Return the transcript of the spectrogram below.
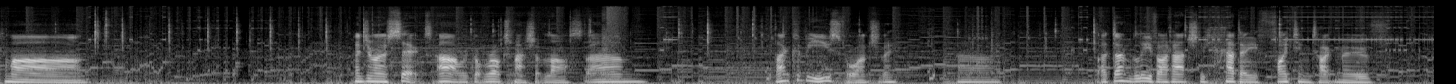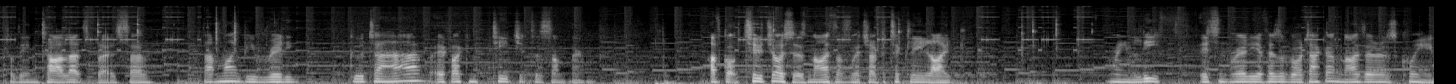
Come on. HM06. Ah, we've got Rock Smash at last. Um, that could be useful, actually. Uh, I don't believe I've actually had a fighting type move for the entire Let's Play, so that might be really good to have if I can teach it to something. I've got two choices, neither of which I particularly like. I mean, Leaf isn't really a physical attacker, neither is Queen.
